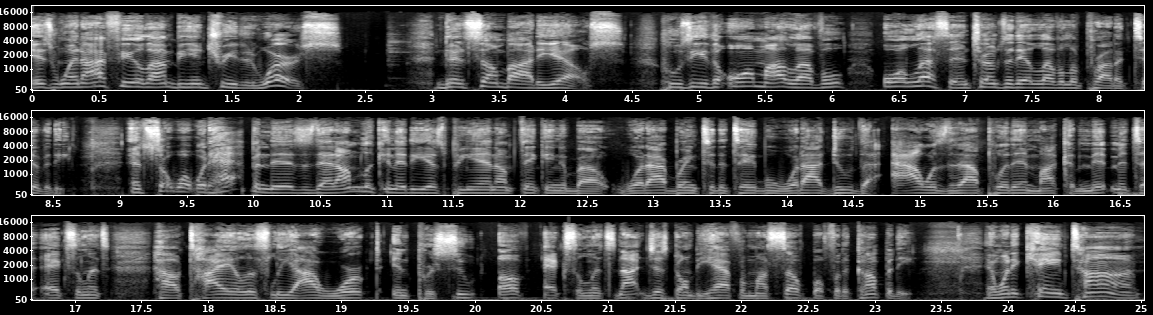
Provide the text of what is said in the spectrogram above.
is when I feel I'm being treated worse than somebody else who's either on my level or lesser in terms of their level of productivity. And so what would happen is, is that I'm looking at ESPN, I'm thinking about what I bring to the table, what I do, the hours that I put in, my commitment to excellence, how tirelessly I worked in pursuit of excellence, not just on behalf of myself, but for the company. And when it came time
